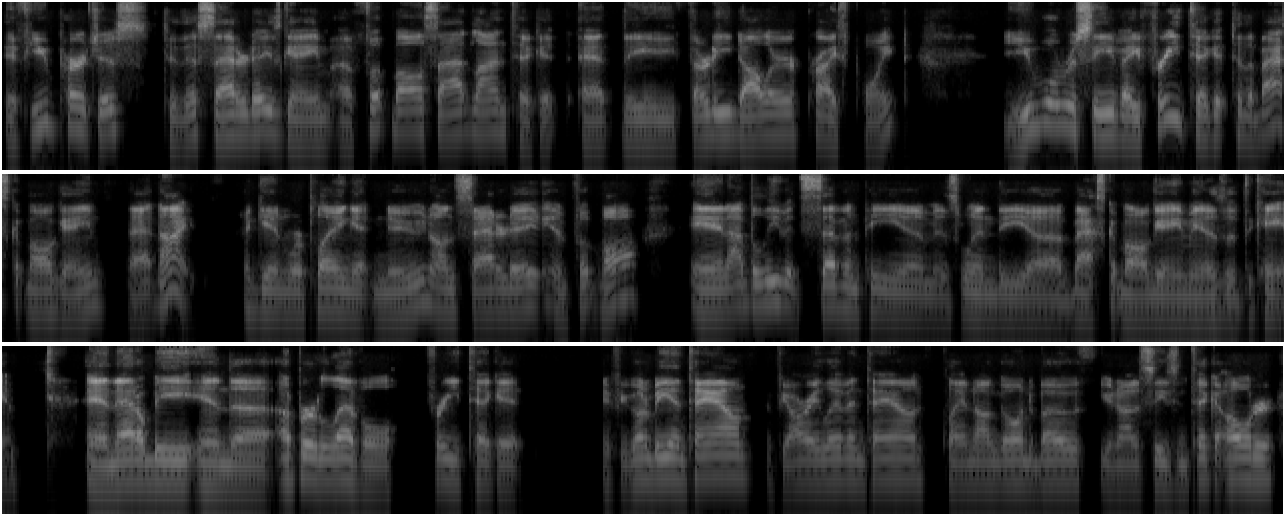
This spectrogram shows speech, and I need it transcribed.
if you purchase to this Saturday's game a football sideline ticket at the $30 price point, you will receive a free ticket to the basketball game that night. Again, we're playing at noon on Saturday in football, and I believe it's 7 p.m. is when the uh, basketball game is at the Cam. And that'll be in the upper level free ticket. If you're going to be in town, if you already live in town, planning on going to both, you're not a season ticket holder,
